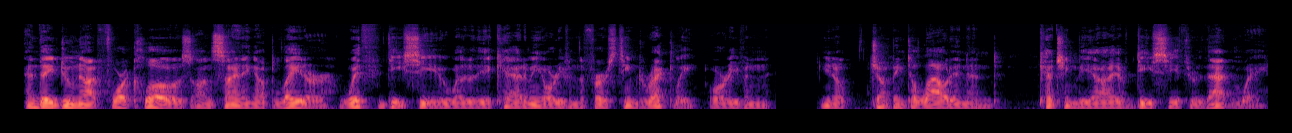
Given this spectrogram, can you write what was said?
And they do not foreclose on signing up later with DCU, whether the academy or even the first team directly, or even you know, jumping to Loudoun and catching the eye of DC through that way,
